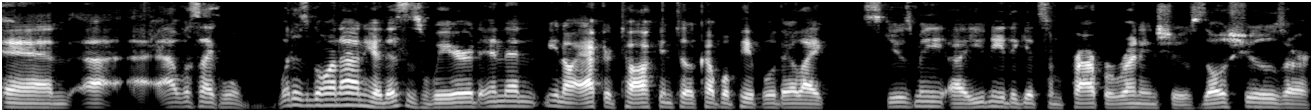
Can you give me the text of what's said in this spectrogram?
and uh, I was like, "Well, what is going on here? This is weird." And then, you know, after talking to a couple people, they're like, "Excuse me, uh, you need to get some proper running shoes. Those shoes are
